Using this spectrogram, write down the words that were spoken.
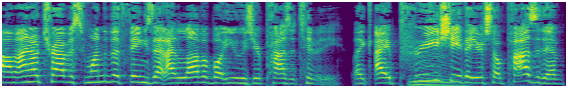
Um, I know, Travis, one of the things that I love about you is your positivity. Like, I appreciate that you're so positive,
